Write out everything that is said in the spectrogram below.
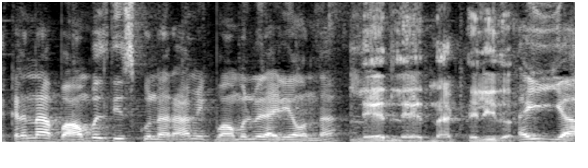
ఎక్కడన్నా బాంబులు తీసుకున్నారా? మీకు బాంబుల మీద ఐడియా ఉందా? లేదు లేదు నాకు తెలీదు. అయ్యా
